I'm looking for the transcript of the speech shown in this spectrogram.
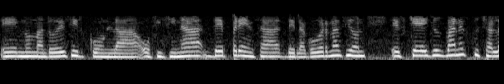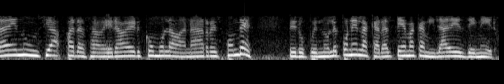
eh, nos mandó decir con la oficina de prensa de la gobernación es que ellos van a escuchar la denuncia para saber a ver cómo la van a responder. Pero pues no le ponen la cara al tema, Camila, desde enero.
